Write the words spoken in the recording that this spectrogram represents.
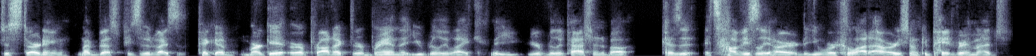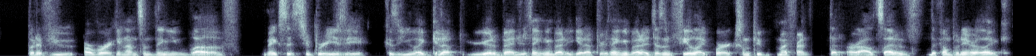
just starting, my best piece of advice is pick a market or a product or a brand that you really like, that you, you're really passionate about. Because it, it's obviously hard. You work a lot of hours, you don't get paid very much. But if you are working on something you love, makes it super easy because you like get up, you go to bed, you're thinking about it, you get up, you're thinking about it. It doesn't feel like work. Some people, my friends that are outside of the company are like,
